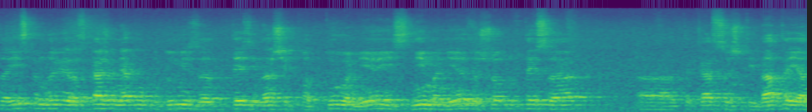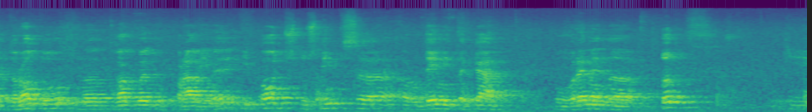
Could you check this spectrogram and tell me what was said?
Та искам да ви разкажа няколко думи за тези наши пътувания и снимания, защото те са а, така същината, ядрото на това, което правиме. И повечето снимки са родени така, по време на път и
